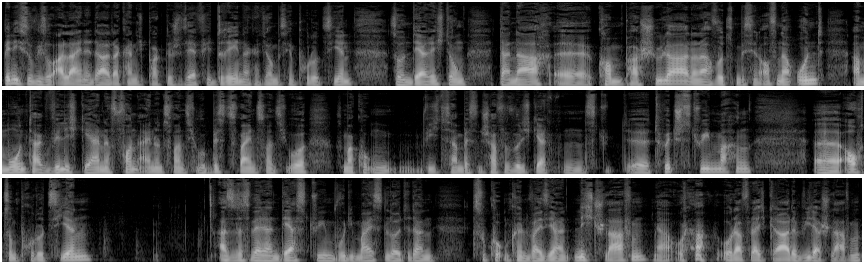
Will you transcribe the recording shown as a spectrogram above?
bin ich sowieso alleine da. Da kann ich praktisch sehr viel drehen, da kann ich auch ein bisschen produzieren, so in der Richtung. Danach äh, kommen ein paar Schüler, danach wird es ein bisschen offener und am Montag will ich gerne von 21 Uhr bis 22 Uhr, muss mal gucken, wie ich das am besten schaffe, würde ich gerne einen äh, Twitch-Stream machen, äh, auch zum Produzieren. Also das wäre dann der Stream, wo die meisten Leute dann zugucken können, weil sie ja nicht schlafen, ja, oder, oder vielleicht gerade wieder schlafen.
